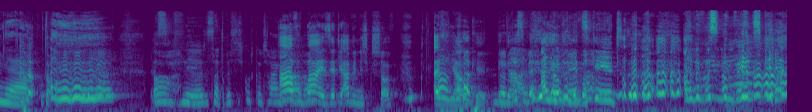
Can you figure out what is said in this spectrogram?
Ja. Doch. Oh, nee, das hat richtig gut getan. Ah, gerade. wobei, sie hat die Abi nicht geschafft. Also, ja, okay. Dann Egal. wissen wir alle, um wen es geht. alle wissen, um wen es geht.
